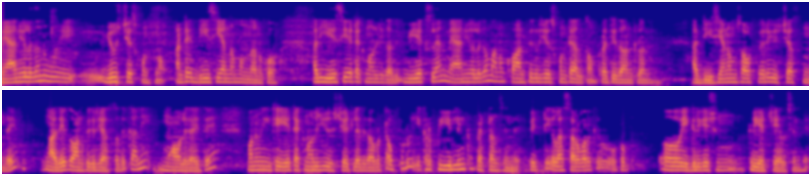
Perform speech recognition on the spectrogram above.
మాన్యువల్గా నువ్వు యూజ్ చేసుకుంటున్నావు. అంటే డీసీఎన్ఎం ఉందనుకో అది ఏసీఐ టెక్నాలజీ కాదు. విఎక్స్ ల్యాన్ మాన్యువల్గా మనం కాన్ఫిగర్ చేసుకుంటే వెళ్తాం ప్రతి దాంట్లోని. ఆ డీసీఎన్ఎం సాఫ్ట్వేర్ యూజ్ చేస్తుంది అదే కాన్ఫిగర్ చేస్తుంది కానీ మామూలుగా అయితే మనం ఇంకా ఏ టెక్నాలజీ యూజ్ చేయట్లేదు కాబట్టి అప్పుడు ఇక్కడ పీర్ లింక్ పెట్టాల్సిందే. పెట్టి ఇలా సర్వర్కి ఒక ఎగ్రిగేషన్ క్రియేట్ చేయాల్సిందే.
